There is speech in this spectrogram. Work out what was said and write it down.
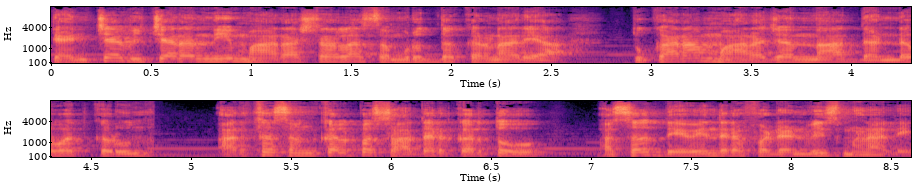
त्यांच्या विचारांनी महाराष्ट्राला समृद्ध करणाऱ्या तुकाराम महाराजांना दंडवत करून अर्थसंकल्प सादर करतो असं देवेंद्र फडणवीस म्हणाले.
